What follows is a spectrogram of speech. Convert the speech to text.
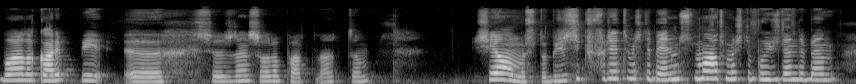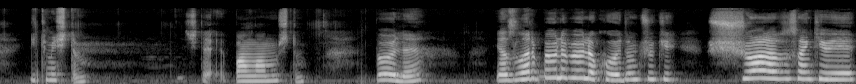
Bu arada garip bir e, sözden sonra patlattım. Şey olmuştu. Birisi küfür etmişti. Benim üstüme atmıştı. Bu yüzden de ben gitmiştim. İşte banlanmıştım. Böyle. Yazıları böyle böyle koydum. Çünkü şu arada sanki bir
